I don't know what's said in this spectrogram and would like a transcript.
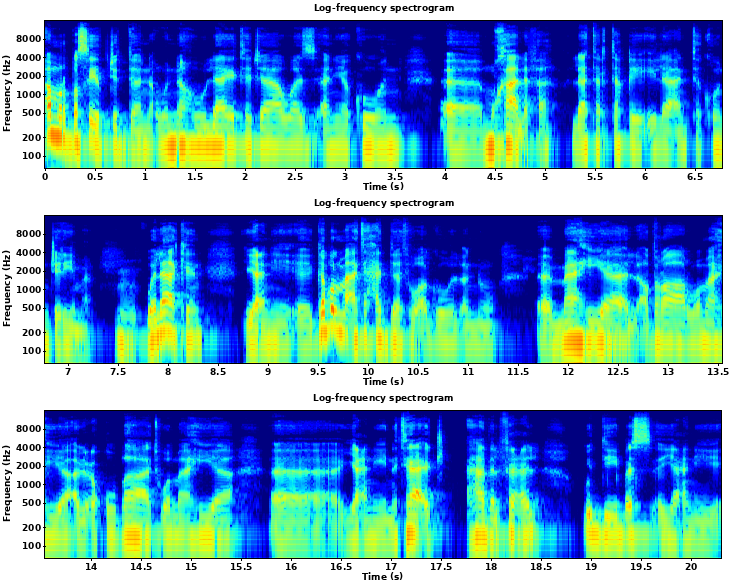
أمر بسيط جدا وانه لا يتجاوز أن يكون آه، مخالفة لا ترتقي إلى أن تكون جريمة. ولكن يعني آه، قبل ما أتحدث وأقول أنه آه، ما هي الأضرار وما هي العقوبات وما هي يعني نتائج هذا الفعل ودي بس يعني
